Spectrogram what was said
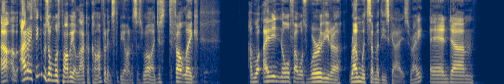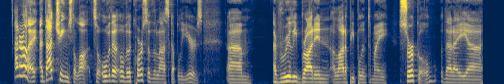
I I think it was almost probably a lack of confidence to be honest as well. I just felt like. I, I didn't know if I was worthy to run with some of these guys, right? And um, I don't know. I, that changed a lot. So over the over the course of the last couple of years, um, I've really brought in a lot of people into my circle that I. Uh,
